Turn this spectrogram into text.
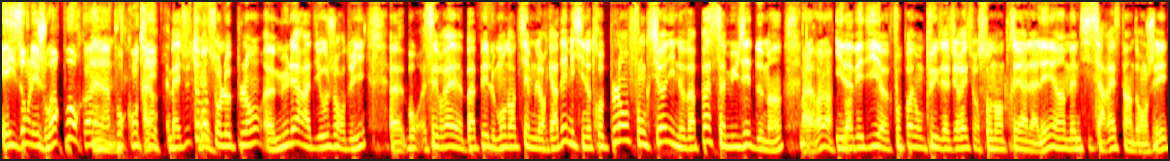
Et ils ont les joueurs pour quand même, hein, pour contrer. Alors, bah, justement sur le plan, euh, Muller a dit aujourd'hui, euh, bon c'est vrai, Bappé, le monde entier aime le regarder, mais si notre plan fonctionne, il ne va pas s'amuser demain. Bah, Alors, voilà, il vois. avait dit, euh, faut pas non plus exagérer sur son entrée à l'aller, hein, même si ça reste un danger.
